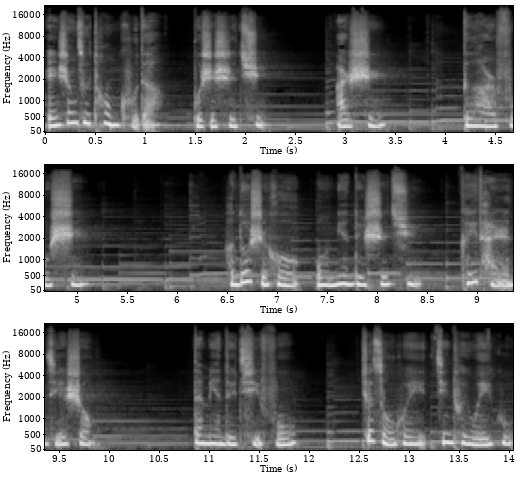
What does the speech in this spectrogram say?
人生最痛苦的不是失去，而是得而复失。很多时候，我们面对失去可以坦然接受，但面对起伏，却总会进退维谷。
